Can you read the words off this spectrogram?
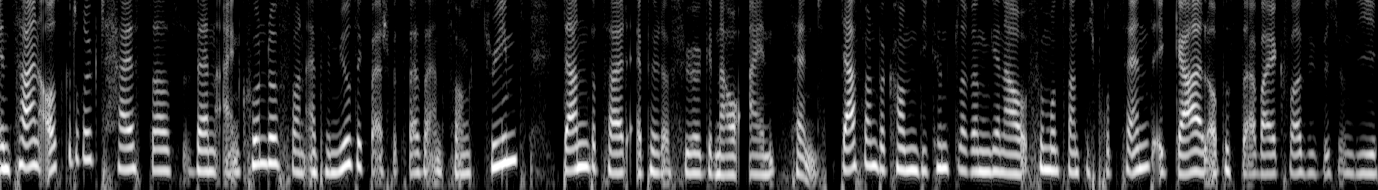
In Zahlen ausgedrückt heißt das, wenn ein Kunde von Apple Music beispielsweise einen Song streamt, dann bezahlt Apple dafür genau einen Cent. Davon bekommen die Künstlerinnen genau 25 Prozent, egal ob es dabei quasi sich um die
